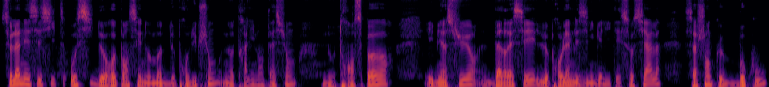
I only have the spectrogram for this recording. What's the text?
Cela nécessite aussi de repenser nos modes de production, notre alimentation, nos transports, et bien sûr d'adresser le problème des inégalités sociales, sachant que beaucoup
